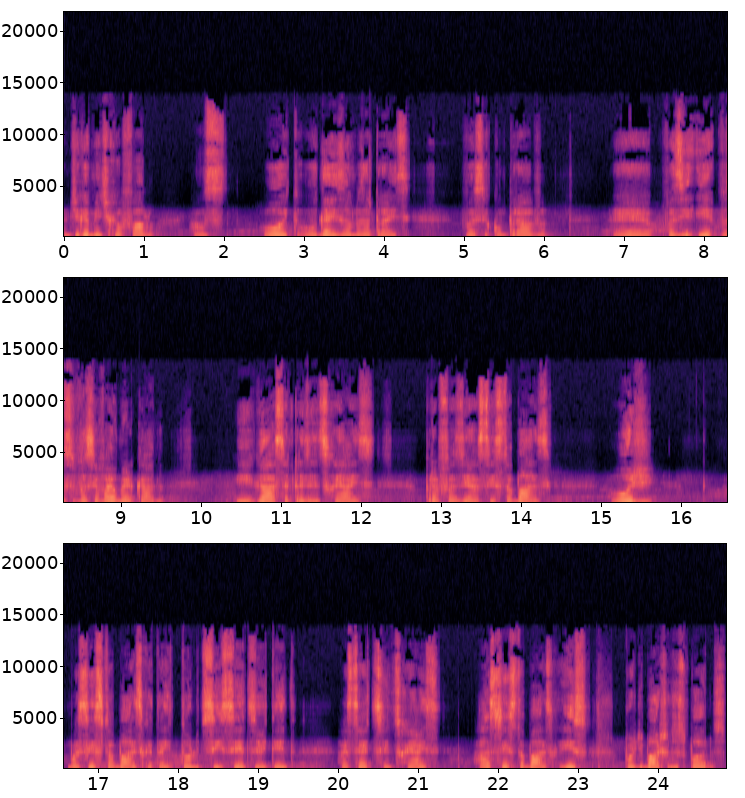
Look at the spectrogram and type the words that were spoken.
antigamente que eu falo, há uns oito ou dez anos atrás, você comprava, é, fazia, você, você vai ao mercado e gasta 300 reais para fazer a cesta básica. Hoje, uma cesta básica está em torno de 680 a 700 reais a cesta básica. Isso por debaixo dos panos.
